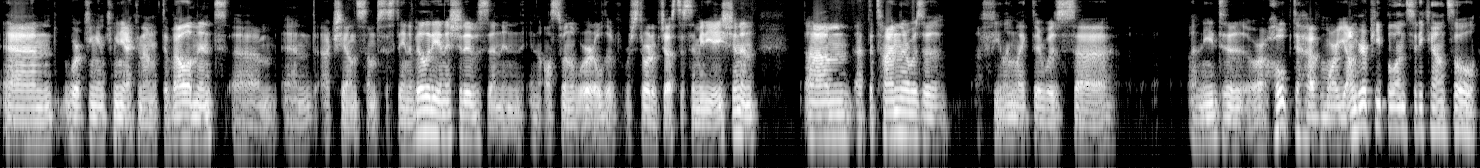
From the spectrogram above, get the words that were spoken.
and working in community economic development um, and actually on some sustainability initiatives and in, in, also in the world of restorative justice and mediation. And um, at the time, there was a, a feeling like there was uh, a need to or a hope to have more younger people on city council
